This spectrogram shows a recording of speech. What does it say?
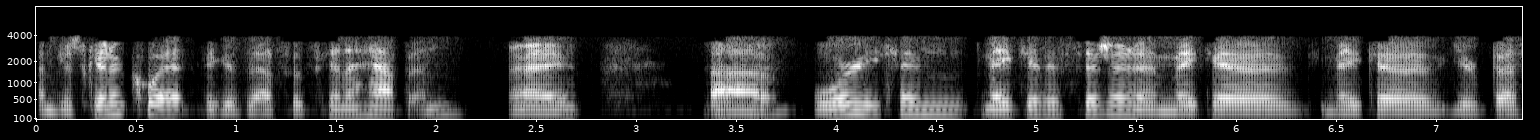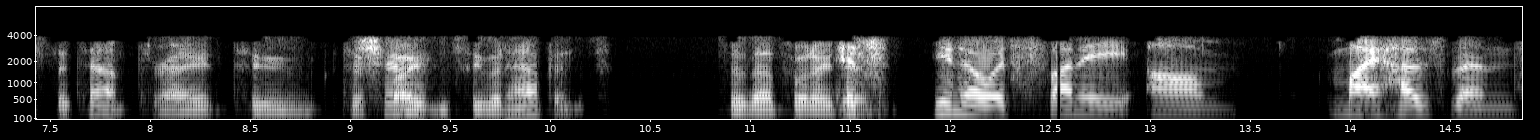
I'm just going to quit because that's what's going to happen, right? Uh, Mhm. or you can make a decision and make a make a your best attempt, right, to to Sure. fight and see what happens. So that's what I did. It's you know, it's funny. Um my husband's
